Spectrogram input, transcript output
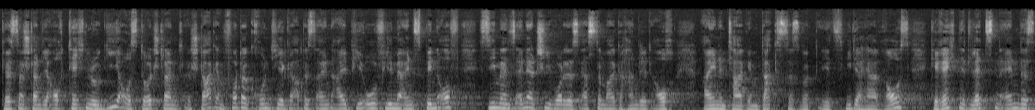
Gestern stand ja auch Technologie aus Deutschland stark im Vordergrund. Hier gab es ein IPO, vielmehr ein Spin-off. Siemens Energy wurde das erste Mal gehandelt, auch einen Tag im DAX. Das wird jetzt wieder herausgerechnet letzten Endes.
